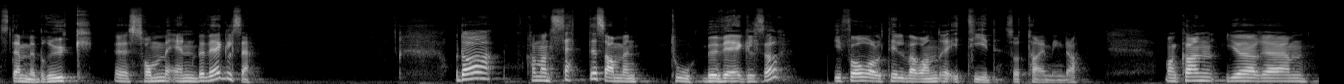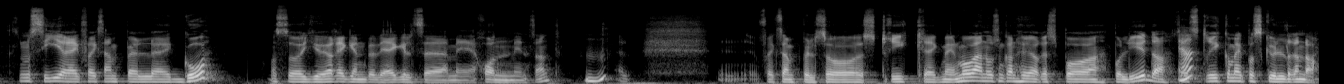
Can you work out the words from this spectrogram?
stemmebruk som en bevegelse. Og da kan man sette sammen to bevegelser i forhold til hverandre i tid, så timing, da. Man kan gjøre eh, Så nå sier jeg f.eks. Eh, gå, og så gjør jeg en bevegelse med hånden min, sant? For eksempel så stryker jeg meg Det må være noe som kan høres på, på lyd, da. Så jeg stryker meg på skulderen, da.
